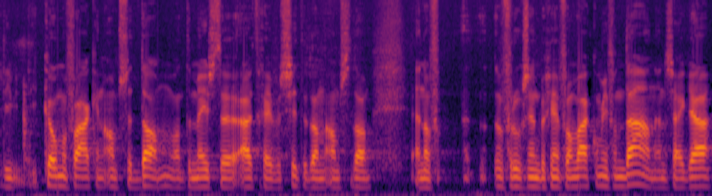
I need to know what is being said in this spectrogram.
die, die, komen vaak in Amsterdam. Want de meeste uitgevers zitten dan in Amsterdam. En dan, dan vroegen ze in het begin van waar kom je vandaan? En dan zei ik ja,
